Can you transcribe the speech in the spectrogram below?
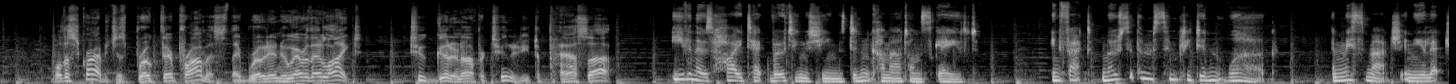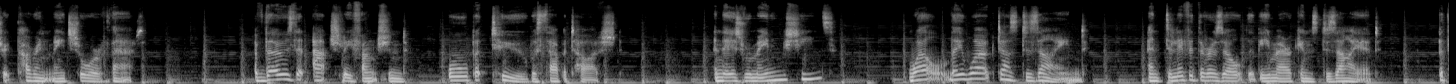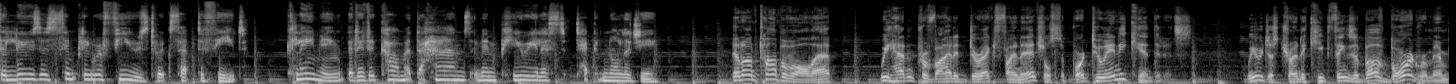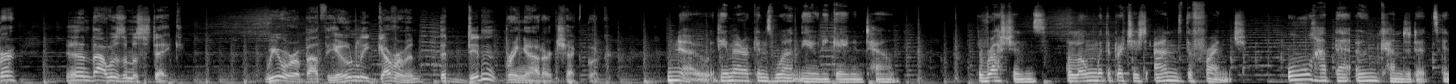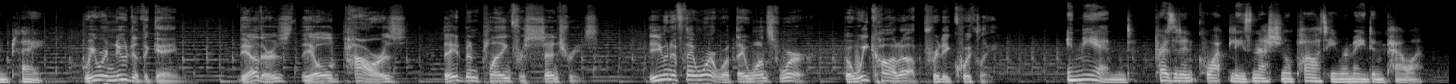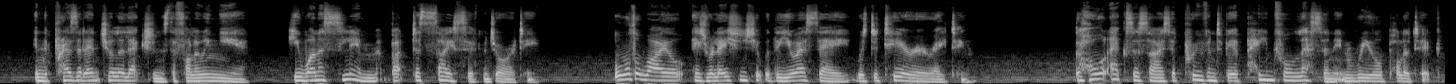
Well, the scribes just broke their promise. They wrote in whoever they liked. Too good an opportunity to pass up. Even those high tech voting machines didn't come out unscathed. In fact, most of them simply didn't work. A mismatch in the electric current made sure of that. Of those that actually functioned, all but two were sabotaged. And those remaining machines? Well, they worked as designed, and delivered the result that the Americans desired. But the losers simply refused to accept defeat, claiming that it had come at the hands of imperialist technology. And on top of all that, we hadn't provided direct financial support to any candidates. We were just trying to keep things above board, remember? And that was a mistake. We were about the only government that didn't bring out our checkbook. No, the Americans weren't the only game in town. The Russians, along with the British and the French, all had their own candidates in play. We were new to the game. The others, the old powers, they'd been playing for centuries, even if they weren't what they once were. But we caught up pretty quickly. In the end, President Quwatli's National Party remained in power. In the presidential elections the following year, he won a slim but decisive majority. All the while, his relationship with the USA was deteriorating. The whole exercise had proven to be a painful lesson in realpolitik.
